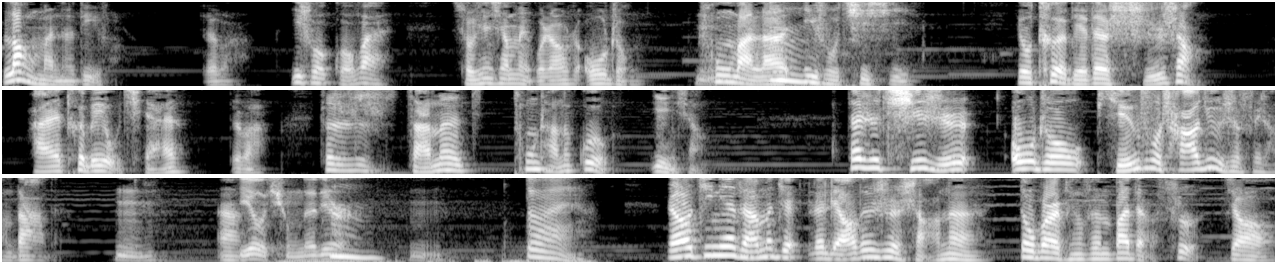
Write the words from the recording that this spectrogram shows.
浪漫的地方，对吧？一说国外，首先想美国，然后是欧洲，充满了艺术气息。又特别的时尚，还特别有钱，对吧？这是咱们通常的固有印象。但是其实欧洲贫富差距是非常大的，嗯啊，也有穷的地儿，嗯，对。然后今天咱们讲聊的是啥呢？豆瓣评分八点四，叫《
